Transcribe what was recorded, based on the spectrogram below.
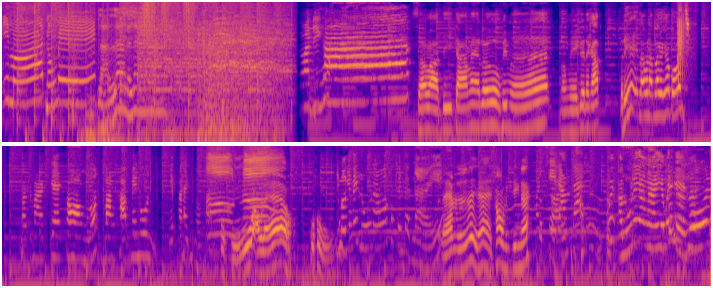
พี่มอสน้องเมย์ลาลาลาลาสวัสดีค่ะ สวัสดีจ้าแม่ลูกพี่เหมิร์กน้องเมย์ด้วยนะครับ วันนี้เรามาทำอะไรกันครับผมเราจะมาแกะกล่องรถบังคับแม่นุ่นเก็บมาให้พี่เมิร์กโอ้โหเอาแล้วโอ้โหพี่เมิร์กยังไม่รู้นะว่าเขาเป็นแบบไหนแรงเอ้ยแม่ชอบจริงๆนะมันสีดำได้เฮ้ยเอารู้ได้ยังไงยังไม่เห็นเลยรู้เลยนะ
